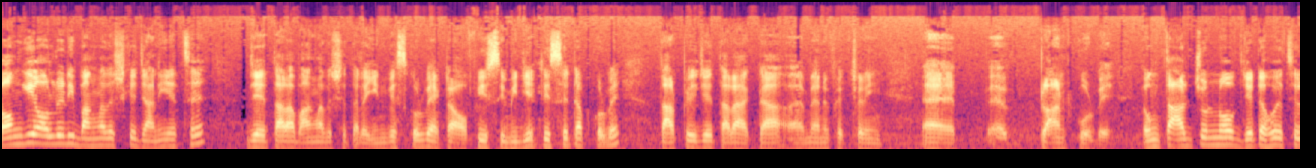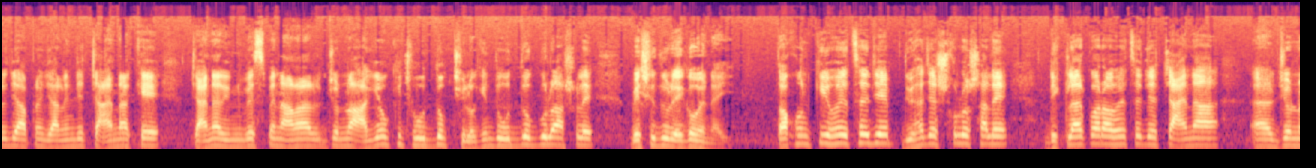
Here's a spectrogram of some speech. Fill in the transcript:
লঙ্গি অলরেডি বাংলাদেশকে জানিয়েছে যে তারা বাংলাদেশে তারা ইনভেস্ট করবে, একটা অফিস ইমিডিয়েটলি সেট আপ করবে, তারপরে যে তারা একটা ম্যানুফ্যাকচারিং প্লান্ট করবে। এবং তার জন্য যেটা হয়েছিল যে আপনি জানেন যে চায়নাকে, চায়নার ইনভেস্টমেন্ট আনার জন্য আগেও কিছু উদ্যোগ ছিল, কিন্তু উদ্যোগগুলো আসলে বেশি দূর এগোয় নাই। তখন কি হয়েছে যে দুই হাজার ষোলো সালে ডিক্লেয়ার করা হয়েছে যে চায়না জন্য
